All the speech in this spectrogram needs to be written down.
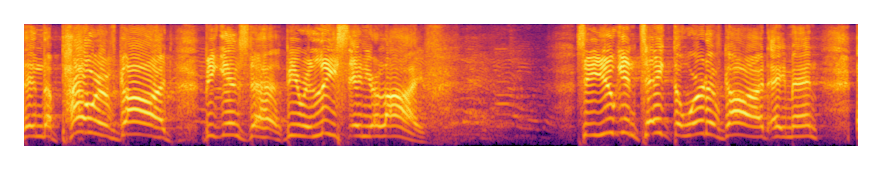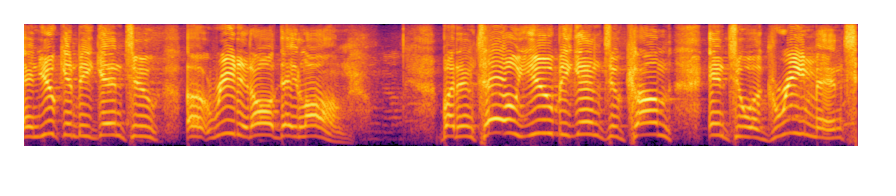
Then the power of God begins to be released in your life. See, you can take the Word of God, amen, and you can begin to uh, read it all day long. But until you begin to come into agreement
